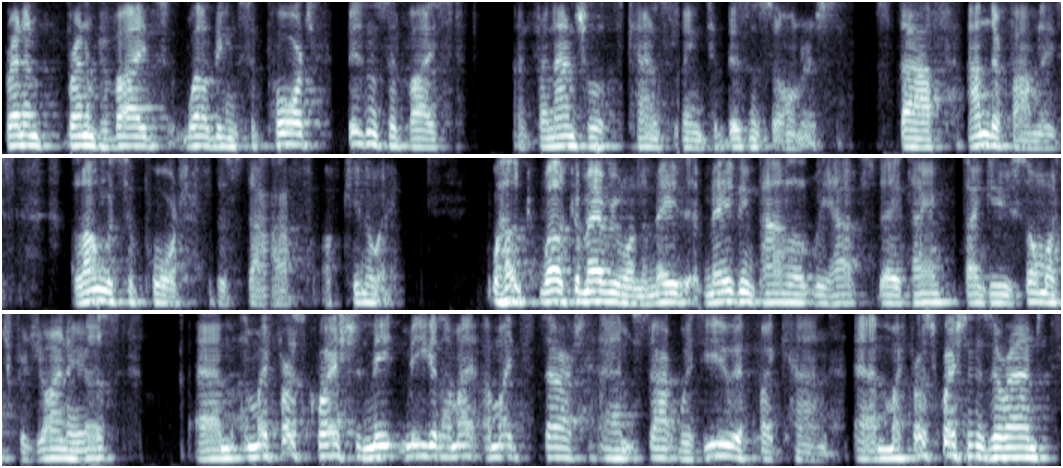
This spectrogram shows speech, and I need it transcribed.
Brennan, Brennan provides wellbeing support, business advice and financial counselling to business owners, staff and their families, along with support for the staff of Kinaway. Well, welcome everyone, amazing, amazing panel we have today. Thank, thank you so much for joining us. Um, and my first question, Megan, I might, I might start um, start with you if I can. Um, my first question is around,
